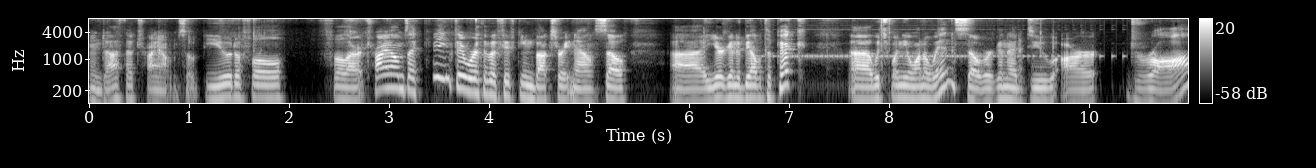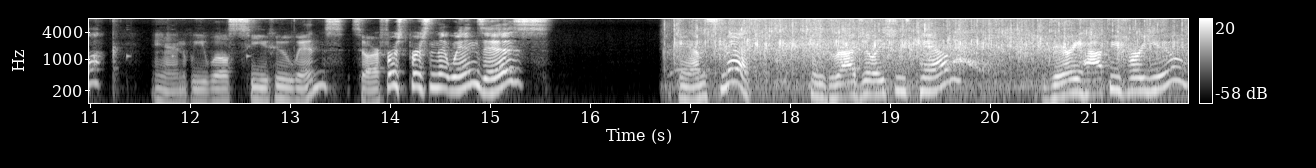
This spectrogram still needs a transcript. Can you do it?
Indatha Triome. So, beautiful full art triomes. I think they're worth about 15 bucks right now. So uh, you're going to be able to pick uh, which one you want to win. So we're going to do our draw and we will see who wins. So our first person that wins is Pam Smith. Congratulations, Pam. Very happy for you.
